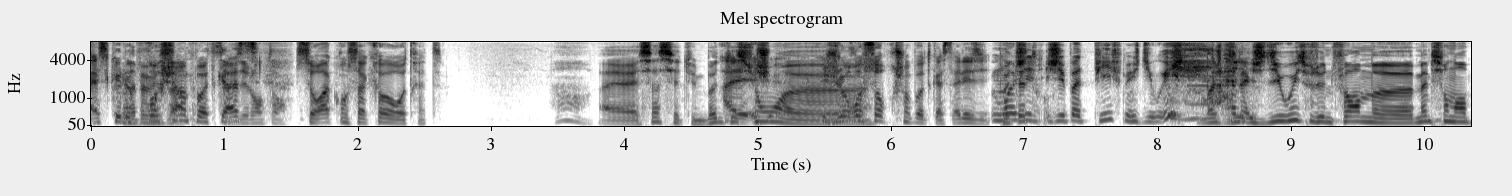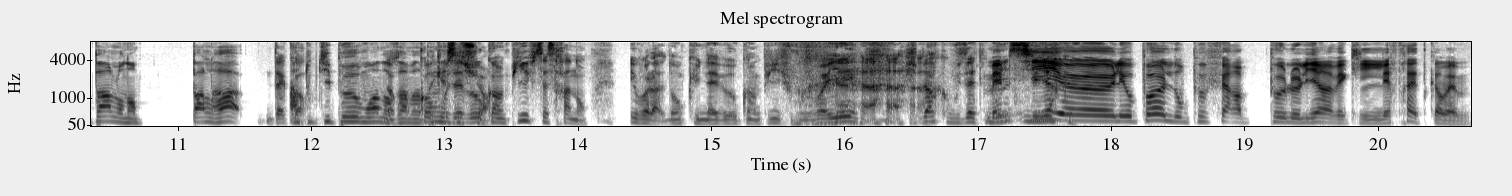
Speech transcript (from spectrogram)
est-ce que le prochain sera consacré aux retraites? Euh, ça, c'est une bonne Allez, question. je, euh, je ressors prochain podcast. Allez-y. Moi, j'ai pas de pif, mais je dis oui. Moi, je dis, je dis oui sous une forme, euh, même si on en parle, on en parlera un tout petit peu au moins dans Donc, un quand vous avez aucun pif, ça sera non. Et voilà, donc vous n'avez aucun pif, vous le voyez. J'espère que vous êtes Même me- si que- euh, Léopold, on peut faire un peu le lien avec les retraites quand même.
